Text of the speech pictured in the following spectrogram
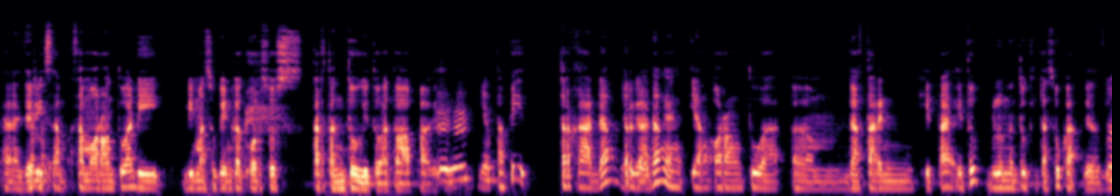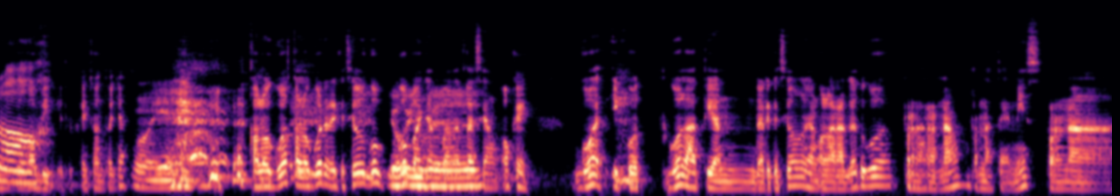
Eh, jadi Benar. sama, sama orang tua di dimasukin ke kursus tertentu gitu atau apa gitu. mhm. Tapi terkadang Ya, terkadang yang yang orang tua em, daftarin kita itu belum tentu kita suka gitu, belum tentu Oh. hobi gitu. Kayak contohnya Oh iya. kalau gue kalau gue dari kecil gue gue banyak weh. banget les yang oke gue ikut gue latihan dari kecil yang olahraga tuh gue pernah renang pernah tenis pernah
